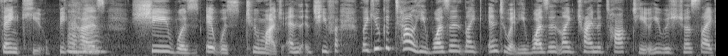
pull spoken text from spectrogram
thank you, mm-hmm. because she was it was too much, and she like you could tell he wasn't like into it. He wasn't like trying to talk to you. He was just like,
